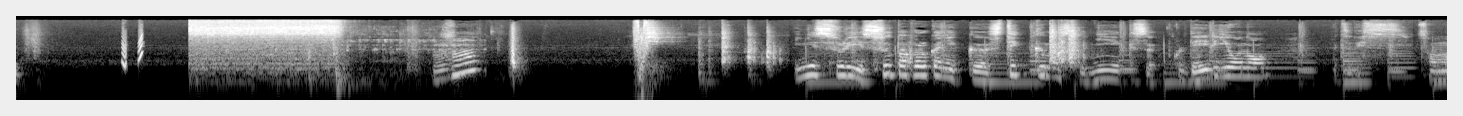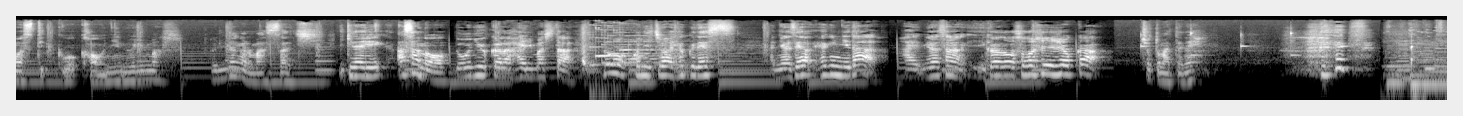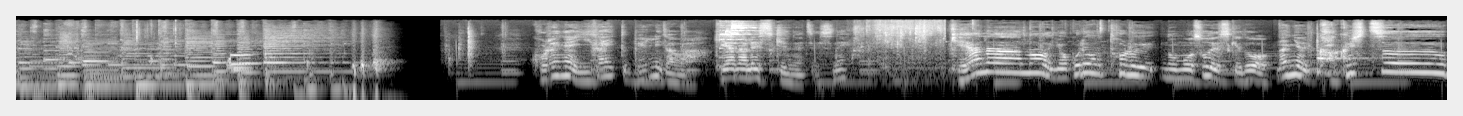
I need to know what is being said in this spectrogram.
うん？イニスフリースーパーボルカニックスティックマスク 2X これデイリー用のやつです。そのままスティックを顔に塗ります。塗りながらマッサージ。いきなり謎の導入から入りました。どうもこんにちはひょくです。こんにちはひょくにだはい皆さんいかがお過ごしでしょうか？ちょっと待ってね。これね意外と便利だわ。毛穴レスキューのやつですね。毛穴の汚れを取るのもそうですけど何より角質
